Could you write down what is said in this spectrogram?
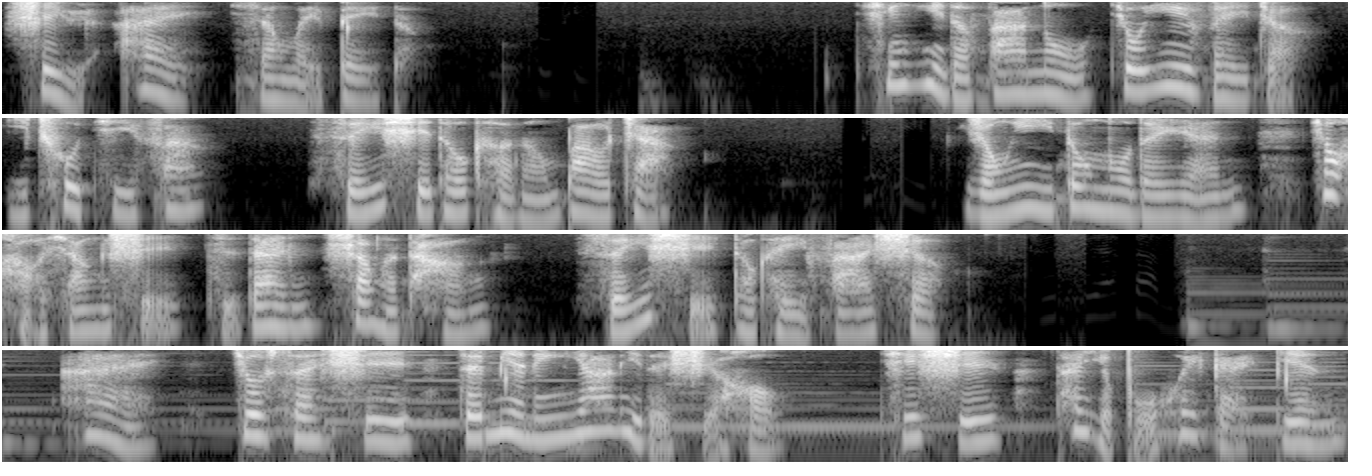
是与爱相违背的。轻易的发怒就意味着一触即发，随时都可能爆炸。容易动怒的人，就好像是子弹上了膛，随时都可以发射。爱，就算是在面临压力的时候，其实它也不会改变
